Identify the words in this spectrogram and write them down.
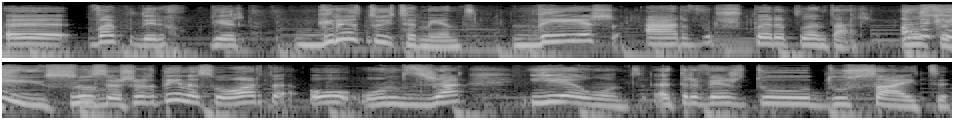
eh, vai poder recolher gratuitamente 10 árvores para plantar. Olha No que seu- é isso. No seu jardim, na sua horta ou onde desejar. E é onde? Através do, do site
